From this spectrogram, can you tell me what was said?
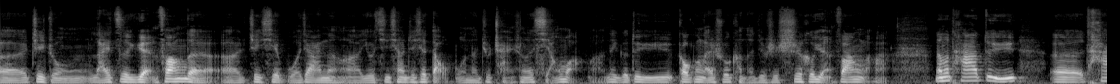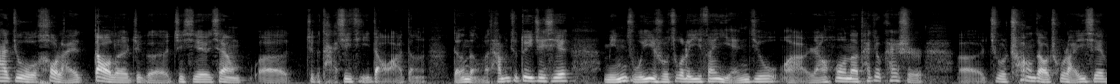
呃，这种来自远方的呃这些国家呢，啊，尤其像这些岛国呢，就产生了向往啊。那个对于高更来说，可能就是诗和远方了啊。那么他对于呃，他就后来到了这个这些像呃这个塔希提岛啊等等等吧，他们就对这些民族艺术做了一番研究啊。然后呢，他就开始呃，就创造出来一些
